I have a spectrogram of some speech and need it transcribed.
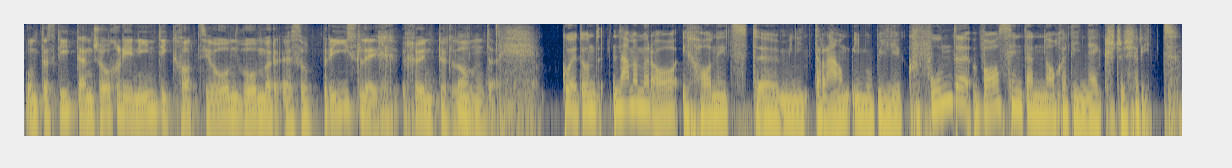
Und das gibt dann schon ein eine Indikation, wo wir so preislich könnten landen. Mhm. Gut, und nehmen wir an, ich habe jetzt äh, meine Traumimmobilie gefunden. Was sind dann nachher die nächsten Schritte?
